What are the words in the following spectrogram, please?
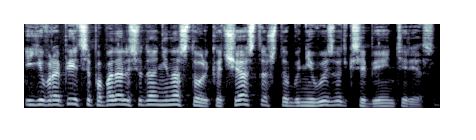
и европейцы попадали сюда не настолько часто, чтобы не вызвать к себе интереса.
